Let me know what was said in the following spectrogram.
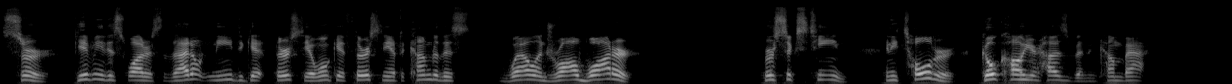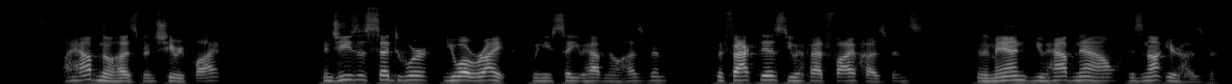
Sir, Give me this water so that I don't need to get thirsty. I won't get thirsty. I have to come to this well and draw water. Verse 16. And he told her, Go call your husband and come back. I have no husband, she replied. And Jesus said to her, You are right when you say you have no husband. The fact is, you have had five husbands, and the man you have now is not your husband.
